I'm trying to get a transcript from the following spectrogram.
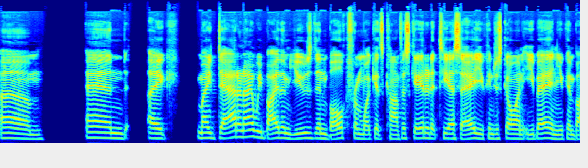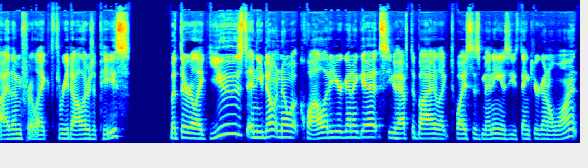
Um and like my dad and I, we buy them used in bulk from what gets confiscated at TSA. You can just go on eBay and you can buy them for like $3 a piece. But they're like used and you don't know what quality you're going to get. So you have to buy like twice as many as you think you're going to want.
